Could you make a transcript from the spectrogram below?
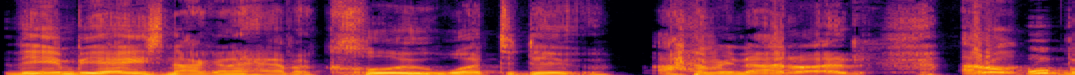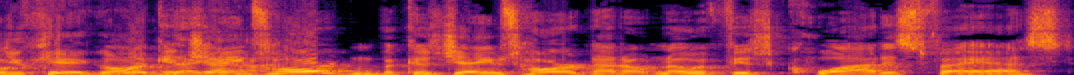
the NBA is not going to have a clue what to do. I mean, I don't, I don't, Well, you can't guard Look at James guy. Harden because James Harden, I don't know if he's quite as fast,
